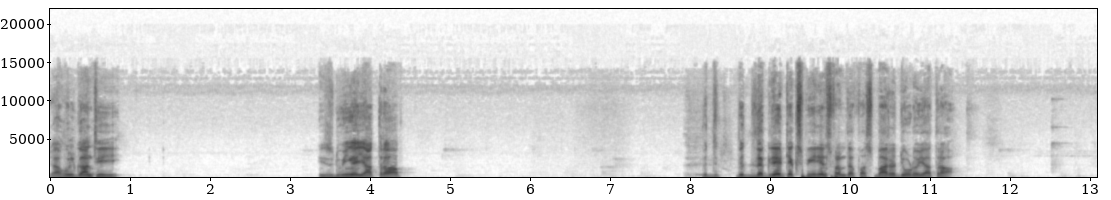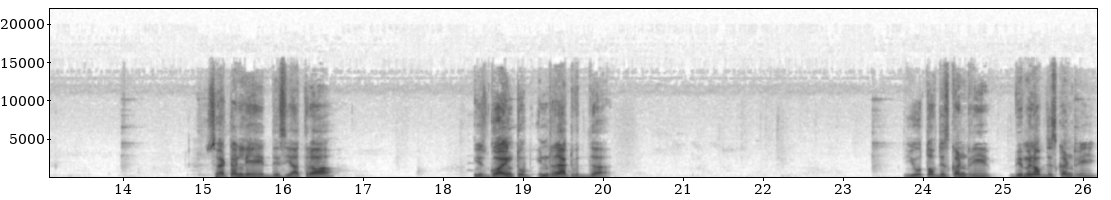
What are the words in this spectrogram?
Rahul Gandhi is doing a yatra with, with the great experience from the first Bharat Jodo Yatra. Certainly, this yatra is going to interact with the youth of this country, women of this country,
